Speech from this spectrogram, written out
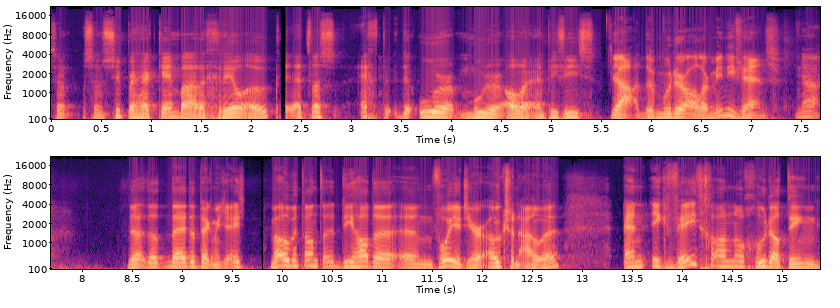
zo'n zo'n super herkenbare grill ook. Het was echt de oermoeder aller MPV's. Ja, de moeder aller minivans. Ja. Dat, dat, nee, dat ben ik met je eens. Mijn oom en tante, die hadden een Voyager, ook zo'n oude. En ik weet gewoon nog hoe dat ding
